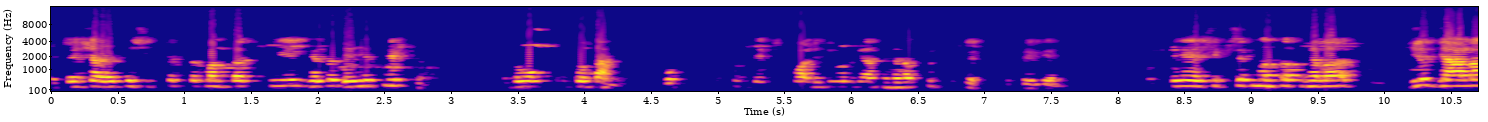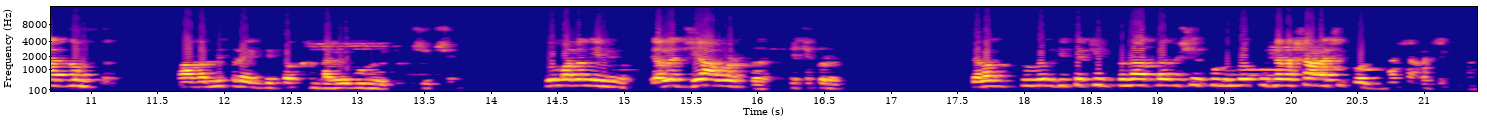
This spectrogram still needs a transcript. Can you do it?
त्याच्या शाळेचे शिक्षक तर म्हणतात की याचं ध्येय श्रेष्ठ. त्याचं वक्तृत्व चांगलं. वक्तृत्व क्वालिटीवर जे असं ह्याला कुठे कुठे गेलं. ते शिक्षक म्हणतात ह्याला जे ज्याला जमतं. माझा मित्र एक दीपक खंडागळे गुरु शिक्षक. तो मला नेहमी त्याला जे आवडतं त्याच्याकडे. त्याला तू जर जिथे कीर्तनाचा विषय करून मग तू ह्याला शाळा शिकवली हा शाळा शिकणार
